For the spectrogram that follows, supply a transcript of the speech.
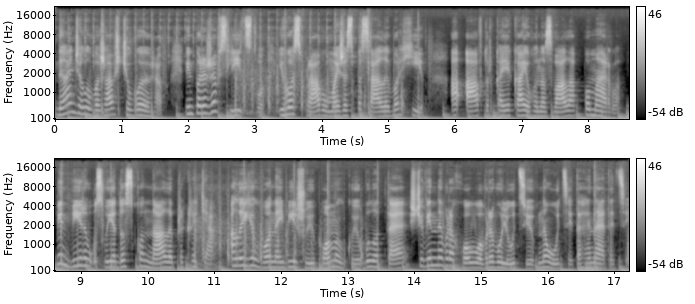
Деанджело вважав, що виграв. Він пережив слідство, його справу майже списали в архів, а авторка, яка його назвала, померла. Він вірив у своє досконале прикриття. Але його найбільшою помилкою було те, що він не враховував революцію в науці та генетиці.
